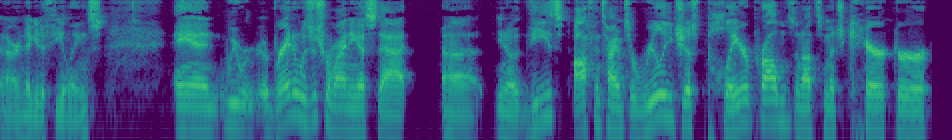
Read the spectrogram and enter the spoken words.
or negative feelings, and we were Brandon was just reminding us that uh, you know these oftentimes are really just player problems and not so much character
